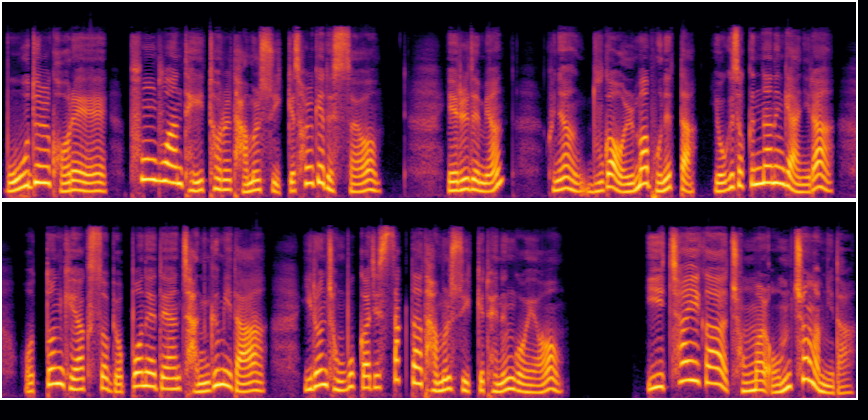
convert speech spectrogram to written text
모든 거래에 풍부한 데이터를 담을 수 있게 설계됐어요. 예를 들면 그냥 누가 얼마 보냈다 여기서 끝나는 게 아니라 어떤 계약서 몇 번에 대한 잔금이다 이런 정보까지 싹 다 담을 수 있게 되는 거예요. 이 차이가 정말 엄청납니다.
